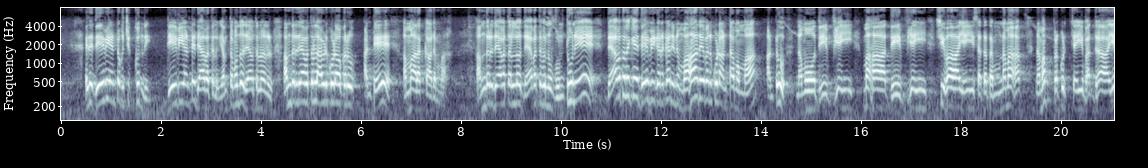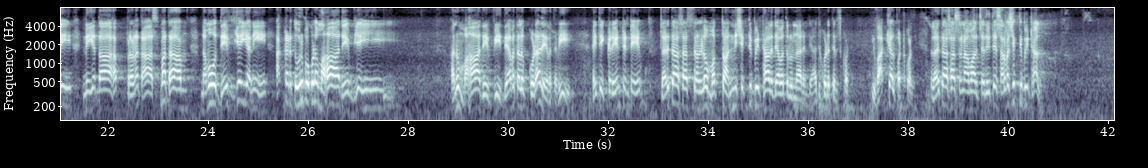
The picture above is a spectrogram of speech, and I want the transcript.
అయితే దేవి అంటే ఒక చిక్కుంది. దేవి అంటే దేవతలు. ఎంతమందో దేవతలు అన్నారు. అందరు దేవతల్లో ఆవిడ కూడా ఒకరు. అంటే అమ్మ అలా కాదమ్మా. అందరు దేవతల్లో దేవతవి నువ్వు ఉంటూనే దేవతలకే దేవి గనక నేను మహాదేవని కూడా అంటామమ్మా అంటూ నమో దేవ్యై మహాదేవ్యై శివాయై సతతం నమ. నమ ప్రకృత్యై భద్రాయై నియతా ప్రణతాస్మతాం. నమో దేవ్యై అని అక్కడ తూరుకోకుండా మహాదేవ్యై. అను మహాదేవి దేవతలకు కూడా దేవతవి. అయితే ఇక్కడ ఏంటంటే లలితాశాస్త్రంలో మొత్తం అన్ని శక్తిపీఠాల దేవతలు ఉన్నారండి. అది కూడా తెలుసుకోండి. ఈ వాక్యాలు పట్టుకోండి. లలితా సహస్రనామాలు చదివితే సర్వశక్తి పీఠాలు.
